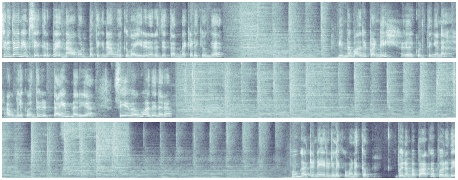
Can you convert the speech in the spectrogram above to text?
சிறுதானியம் சேர்க்குறப்ப என்ன ஆகும்னு பார்த்தீங்கன்னா உங்களுக்கு வயிறு நிறைஞ்ச தன்மை கிடைக்குங்க. இந்த மாதிரி பண்ணி கொடுத்தீங்கன்னா அவங்களுக்கு வந்து டைம் நிறையா சேவ் ஆகும். அதே நேரம் பூங்காற்று நேயர்களுக்கு வணக்கம். இப்போ நம்ம பார்க்க போகிறது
